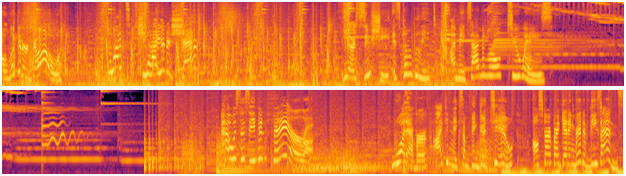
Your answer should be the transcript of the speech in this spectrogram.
Wow! Look at her go! What? She hired a chef? Your sushi is complete. I made salmon roll two ways. How is this even fair? Whatever. I can make something good too. I'll start by getting rid of these ends.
